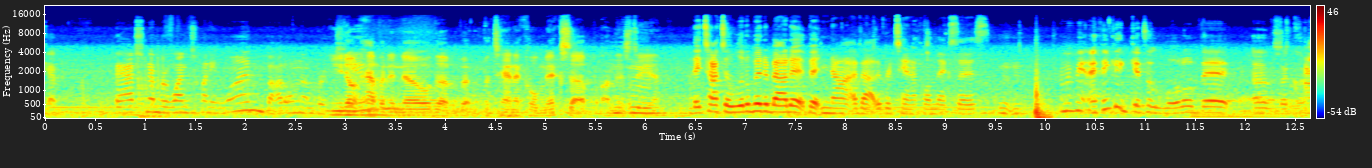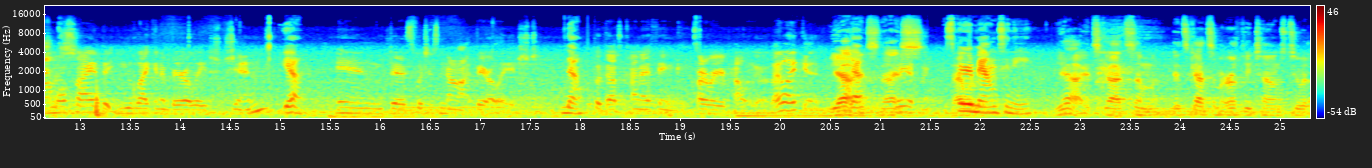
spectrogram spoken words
Got batch number 121, bottle number two. You don't happen to know the b- botanical mix-up on this, do you? They talked a little bit about it, but not about the botanical mixes. Mm-mm. I mean, I think it gets a little bit of the delicious. caramel side that you like in a barrel aged gin Yeah. In this, which is not barrel aged. No. But that's kind of, I think, part of where your palate goes. I like it. Yeah, Yeah. it's nice. It's That very would- mountainy. Yeah, it's got some it's got some earthy tones to it.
